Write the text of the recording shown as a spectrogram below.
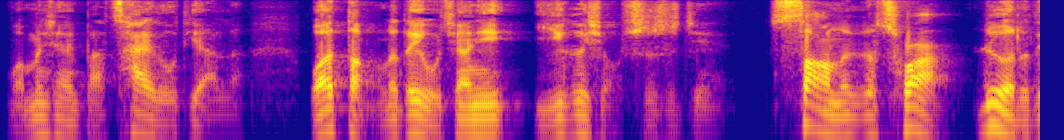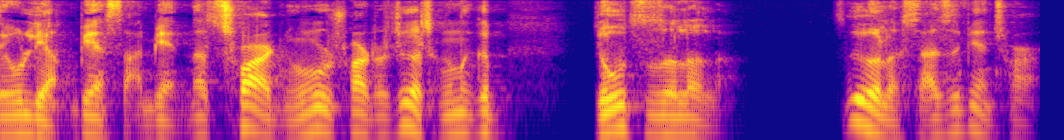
我们想把菜都点了。我等了得有将近一个小时时间，上那个串热了得有两遍三遍，那串牛肉串都热成那个油滋了了，热了三四遍串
